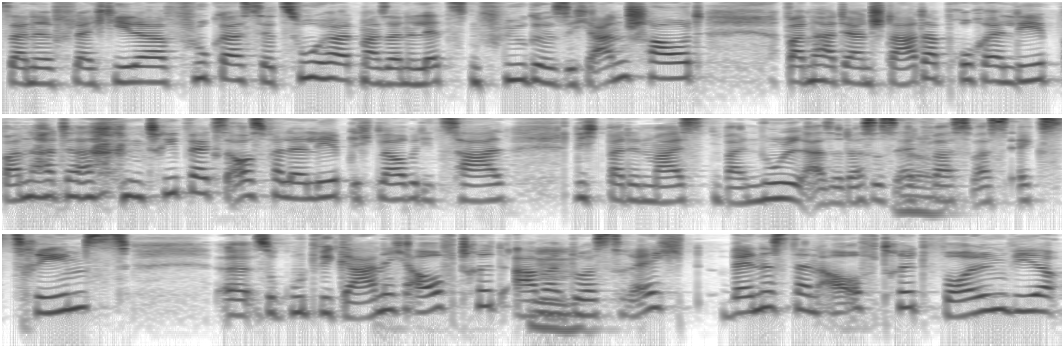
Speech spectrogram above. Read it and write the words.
seine, vielleicht jeder Fluggast, der zuhört, mal seine letzten Flüge sich anschaut. Wann hat er einen Starterbruch erlebt? Wann hat er einen Triebwerksausfall erlebt? Ich glaube, die Zahl liegt bei den meisten bei null. Also das ist ja. etwas, was extremst äh, so gut wie gar nicht auftritt. Aber mhm. du hast recht, wenn es dann auftritt, wollen wir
